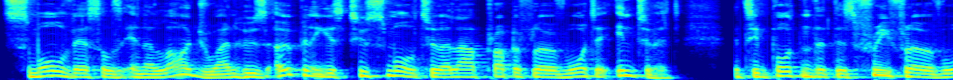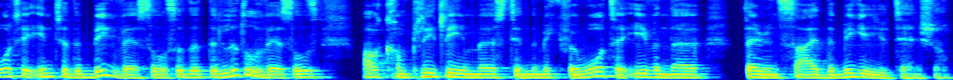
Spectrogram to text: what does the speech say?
small vessels in a large one whose opening is too small to allow proper flow of water into it. It's important that there's free flow of water into the big vessel so that the little vessels are completely immersed in the mikveh water, even though they're inside the bigger utensil.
